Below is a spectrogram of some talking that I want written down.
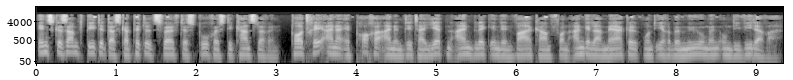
Insgesamt bietet das Kapitel 12 des Buches Die Kanzlerin, Porträt einer Epoche einen detaillierten Einblick in den Wahlkampf von Angela Merkel und ihre Bemühungen um die Wiederwahl.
